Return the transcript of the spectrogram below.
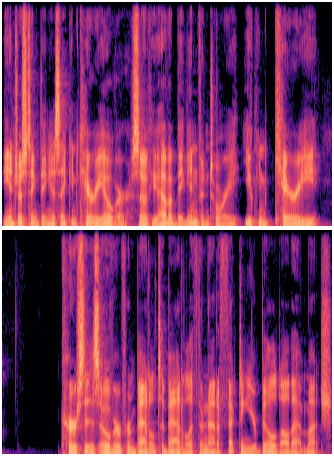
the interesting thing is they can carry over. So if you have a big inventory, you can carry curses over from battle to battle if they're not affecting your build all that much.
